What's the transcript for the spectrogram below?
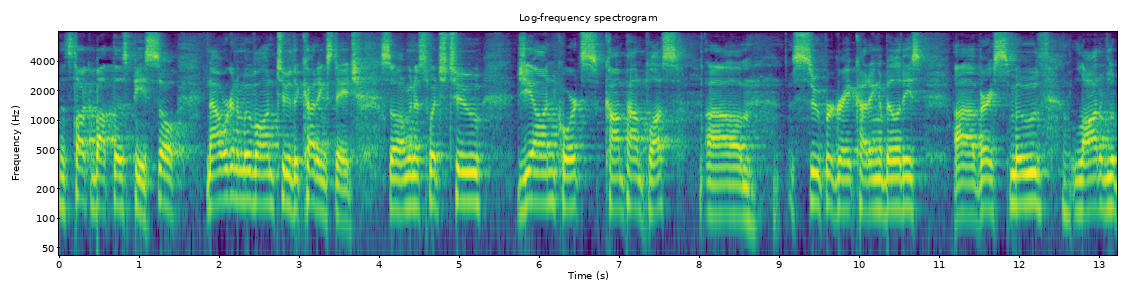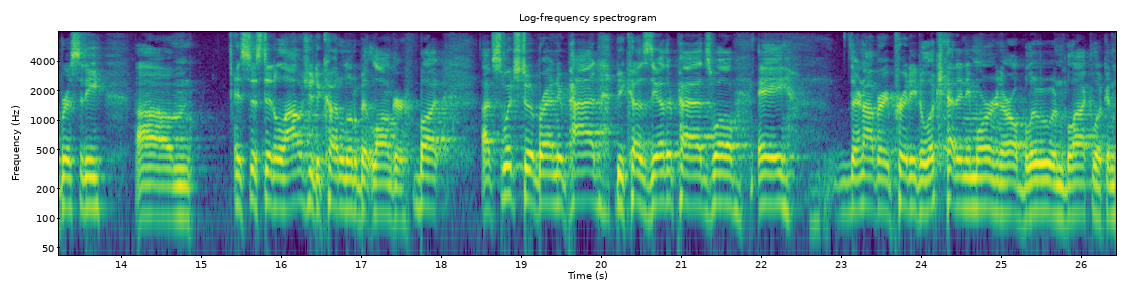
let's talk about this piece. So now we're gonna move on to the cutting stage. So I'm gonna switch to Gyeon Quartz Compound Plus. Um, super great cutting abilities, uh, very smooth, a lot of lubricity. Um, it's just, it allows you to cut a little bit longer, but I've switched to a brand new pad because the other pads, well, A, they're not very pretty to look at anymore. They're all blue and black looking.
